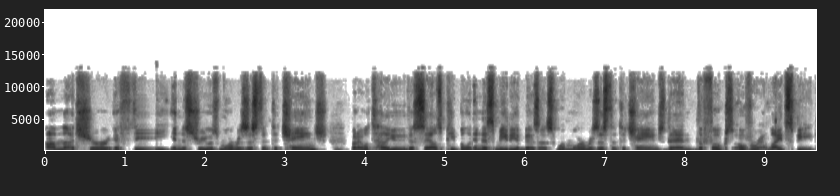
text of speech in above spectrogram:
I'm not sure if the industry was more resistant to change, but I will tell you the salespeople in this media business were more resistant to change than the folks over at Lightspeed.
